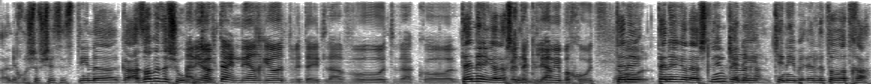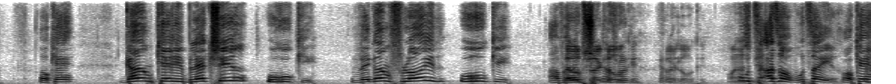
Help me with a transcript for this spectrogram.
אני חושב שססטינה, ג- עזוב את זה שהוא... אני רוקי. אוהב את האנרגיות ואת ההתלהבות והכל, תן לי רגע ואת להשלים. הכלייה מבחוץ. תן לי- רגע להשלים, אני- לך. כי אני לטובתך, אוקיי? גם קרי בלקשיר הוא רוקי, וגם פלויד הוא רוקי. אבל לא, הם ש- פלויד לא פלויד. רוקי. פלויד לא רוקי. עזוב, הוא צעיר, אוקיי?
